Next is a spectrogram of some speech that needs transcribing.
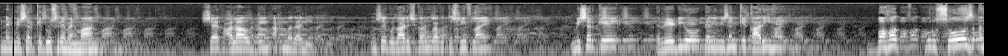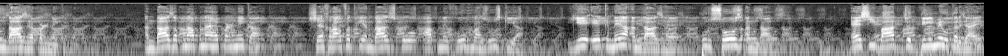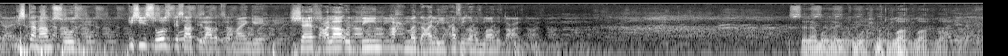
اپنے مصر کے دوسرے مہمان، شیخ علاء الدین احمد علی۔ ان سے گزارش کروں گا وہ تشریف لائیں۔ مصر کے ریڈیو ٹیلی ویژن کے قاری ہیں۔ بہت پرسوز انداز ہے پڑھنے کا۔ انداز اپنا اپنا ہے پڑھنے کا۔ شیخ رافت کے انداز کو آپ نے خوب محظوظ کیا۔ یہ ایک نیا انداز ہے، پرسوز انداز۔ ایسی بات جو دل میں اتر جائے، اس کا نام سوز ہے۔ اسی سوز کے ساتھ تلاوت فرمائیں گے شیخ علاء الدین احمد علی حفظ اللہ تعالی۔ السلام علیکم ورحمت اللہ۔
